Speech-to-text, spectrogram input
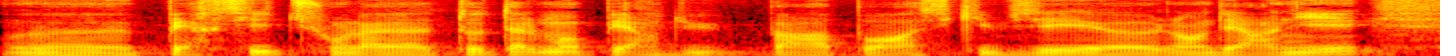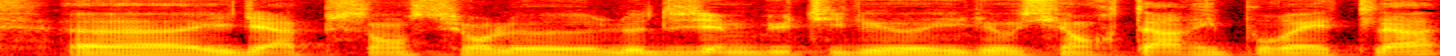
Euh, Persic, on l'a totalement perdu par rapport à ce qu'il faisait l'an dernier. Il est absent sur le, deuxième but, il est, aussi en retard, il pourrait être là.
